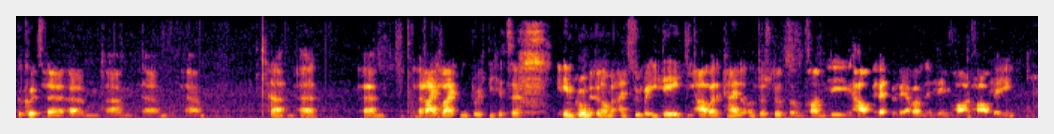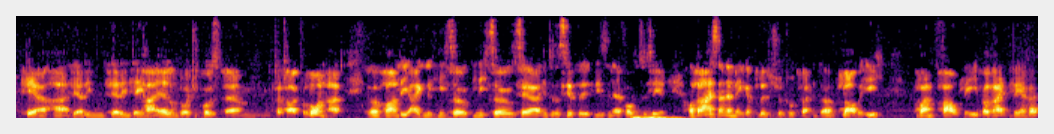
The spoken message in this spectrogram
gekürzte ähm, ähm, ähm, äh, äh, Reichweiten durch die Hitze. Im Grunde genommen eine super Idee, die aber keine Unterstützung von den Hauptwettbewerbern, in dem Fall VW, der, äh, der, den, der den DHL und Deutsche Post ähm, Vertrag verloren hat, waren die eigentlich nicht so, nicht so sehr interessiert, diesen Erfolg zu sehen. Und da ist eine Menge politischer Druck dahinter, glaube ich. Wann VW bereit wäre,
